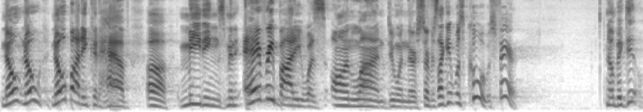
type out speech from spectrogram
no, no, nobody could have uh, meetings. Everybody was online doing their service. Like it was cool, it was fair. No big deal.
